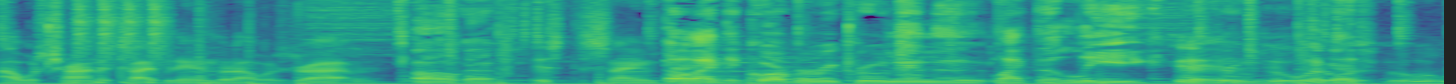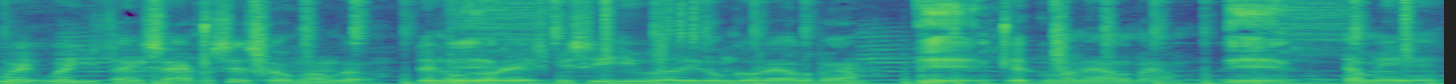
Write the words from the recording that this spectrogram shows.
I was trying to type it in, but I was driving. Oh, okay. It's the same thing. Oh, like the corporate recruiting and the like the league. Yeah, recruiting. where, I where, you. where, you think San Francisco gonna go? They gonna Yeah. go to HBCU or they gonna go to Alabama? Yeah, They're going to Alabama. yeah. I mean,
